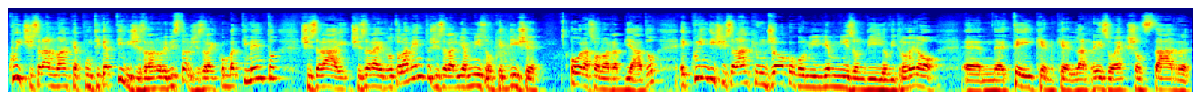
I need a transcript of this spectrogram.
Qui ci saranno anche appunti cattivi, ci saranno le pistole, ci sarà il combattimento, ci sarà, ci sarà il rotolamento, ci sarà Liam Neeson che dice ora sono arrabbiato e quindi ci sarà anche un gioco con il Liam Neeson di Io vi troverò ehm, Taken che l'ha reso action star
